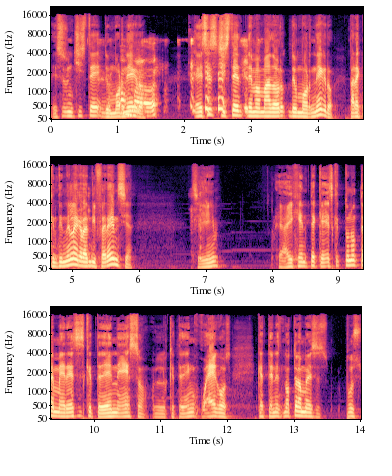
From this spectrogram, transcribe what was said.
Eso es un chiste de humor negro. Ese es chiste de mamador de humor negro, para que entiendan la gran diferencia. Sí. Hay gente que es que tú no te mereces que te den eso, que te den juegos, que tenés, no te lo mereces. Pues,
